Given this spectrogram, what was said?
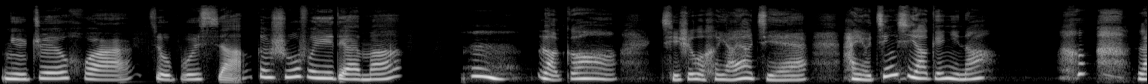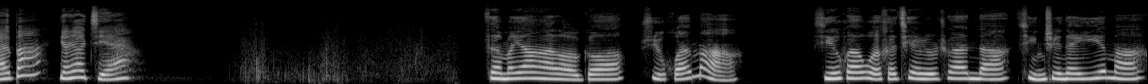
你这会儿就不想更舒服一点吗？嗯，老公，其实我和瑶瑶姐还有惊喜要给你呢。哼，来吧，瑶瑶姐。怎么样啊，老公，喜欢吗？喜欢我和倩如穿的情趣内衣吗？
